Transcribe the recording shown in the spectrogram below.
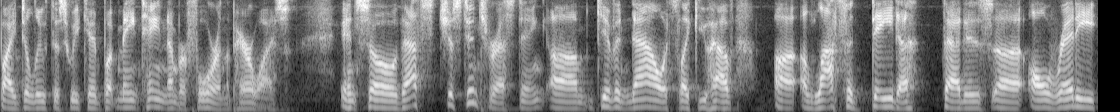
by Duluth this weekend, but maintained number four in the pairwise. And so that's just interesting, um, given now it's like you have uh, lots of data that is uh, already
